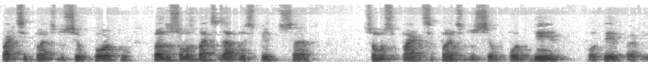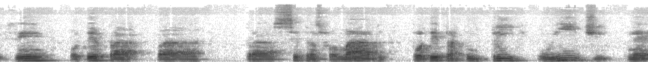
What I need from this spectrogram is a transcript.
participantes do seu corpo. Quando somos batizados no Espírito Santo, somos participantes do seu poder, poder para viver, poder para ser transformado, poder para cumprir o ID, né?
